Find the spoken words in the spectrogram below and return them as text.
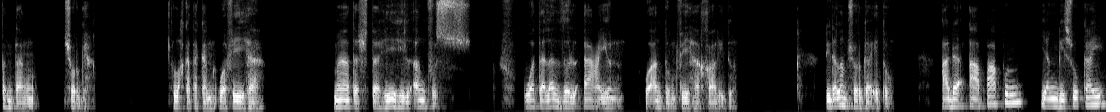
tentang surga. Allah katakan wa fiha ma tashtahihi al-anfus wa taladhdhu al-a'yun wa antum fiha khalidun. Di dalam surga itu ada apa pun yang disukai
